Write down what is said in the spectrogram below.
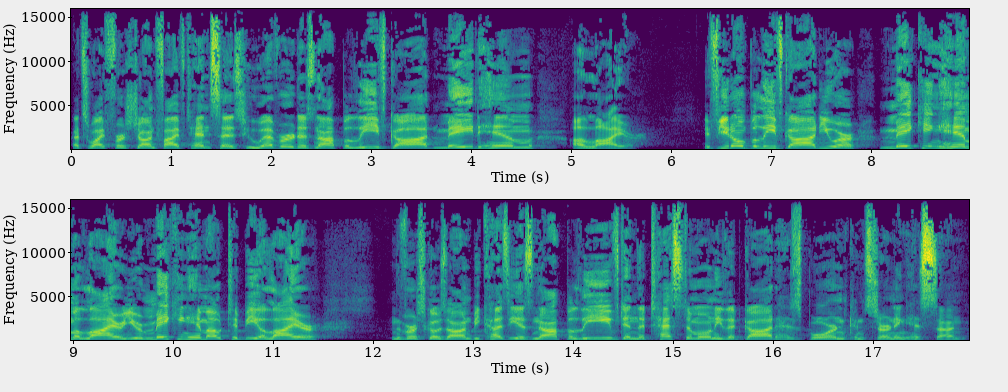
That's why 1 John 5:10 says whoever does not believe God made him a liar. If you don't believe God, you are making him a liar. You're making him out to be a liar. And the verse goes on, because he has not believed in the testimony that God has borne concerning his son.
